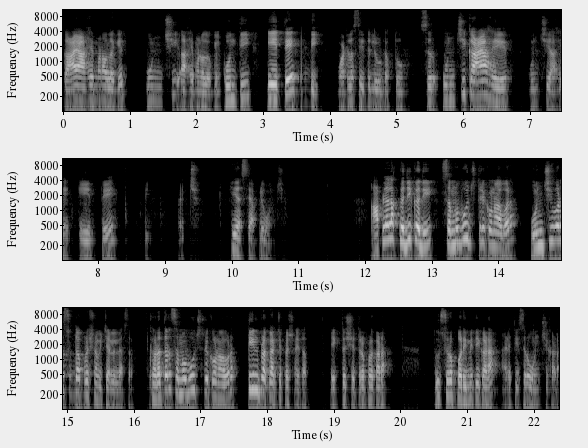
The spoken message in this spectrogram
काय आहे म्हणावं लागेल? उंची आहे म्हणावं लागेल. कोणती? ए ते डी वाटलं असतं इथे लिहून टाकतो. सर उंची काय आहे? उंची आहे ए ते डी राईट ही असते आपली उंची. आपल्याला कधी कधी समभुज त्रिकोणावर उंचीवर सुद्धा प्रश्न विचारलेले असतात. खरं तर समभुज त्रिकोणावर तीन प्रकारचे प्रश्न येतात. एक तर क्षेत्रफळ काढा दुसरं परिमिती काढा आणि तिसरं उंची काढा.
